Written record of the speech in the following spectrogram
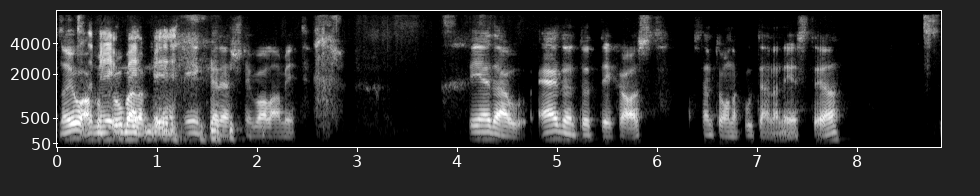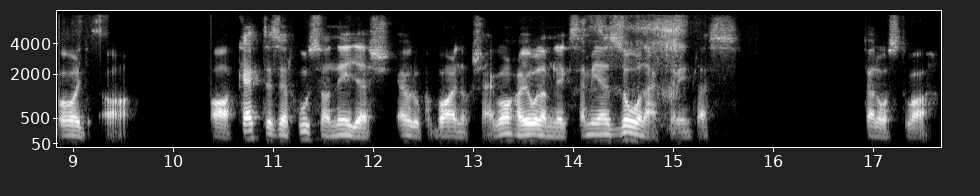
Na jó, De akkor még, próbálok még, én, én keresni valamit. Például eldöntötték azt, azt nem tudom, utána néztél, hogy a, a 2024-es Európa bajnokságon, ha jól emlékszem, ilyen zónák szerint lesz felosztva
